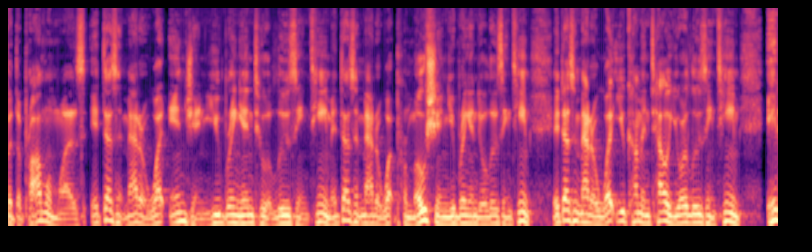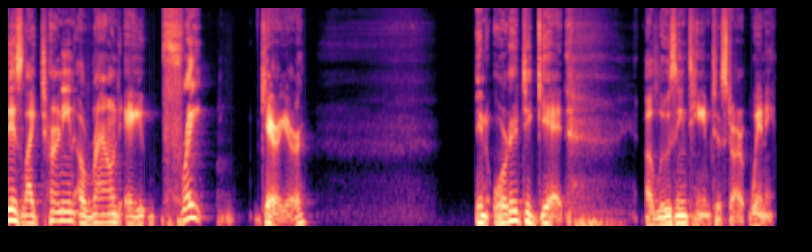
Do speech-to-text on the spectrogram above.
but the problem was it doesn't matter what engine you bring into a losing team. It doesn't matter what promotion you bring into a losing team. It doesn't matter what you come and tell your losing team. It is like turning around a freight carrier in order to get a losing team to start winning.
